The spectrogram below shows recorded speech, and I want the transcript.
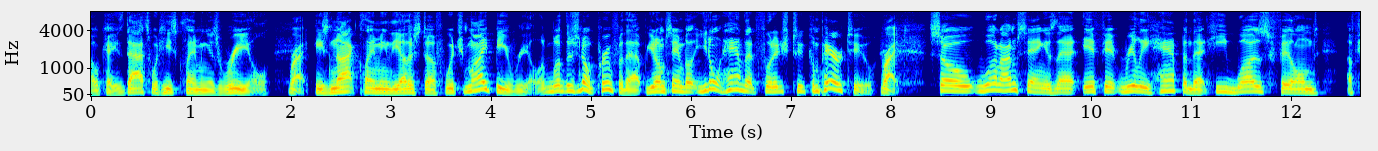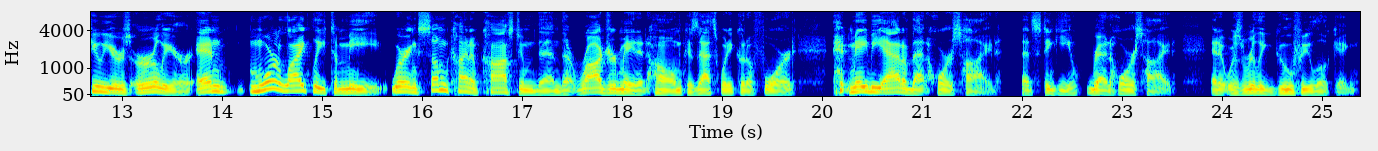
Okay, that's what he's claiming is real. Right. He's not claiming the other stuff, which might be real. Well, there's no proof of that. You know what I'm saying? But you don't have that footage to compare to. Right. So what I'm saying is that if it really happened that he was filmed a few years earlier, and more likely to me, wearing some kind of costume then that Roger made at home because that's what he could afford, maybe out of that horse hide, that stinky red horse hide, and it was really goofy looking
